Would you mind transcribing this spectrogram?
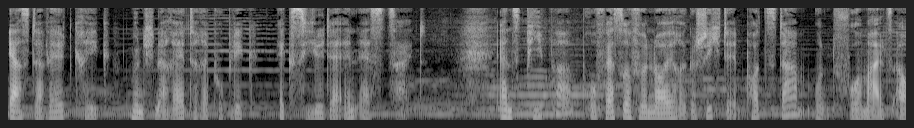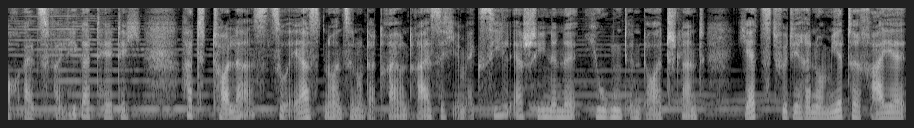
Erster Weltkrieg, Münchner Räterepublik, Exil der NS-Zeit. Ernst Pieper, Professor für neuere Geschichte in Potsdam und vormals auch als Verleger tätig, hat Tollers zuerst 1933 im Exil erschienene Jugend in Deutschland jetzt für die renommierte Reihe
